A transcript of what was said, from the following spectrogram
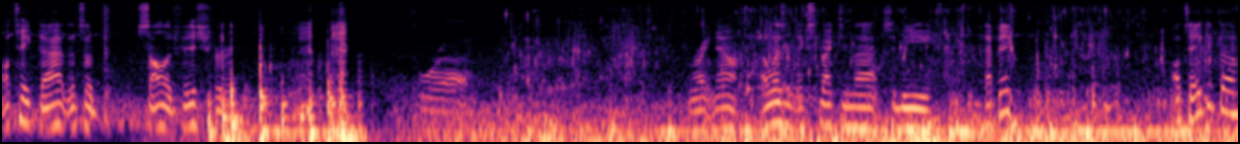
I'll take that. That's a solid fish for, for, uh, for right now. I wasn't expecting that to be that big. I'll take it, though.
